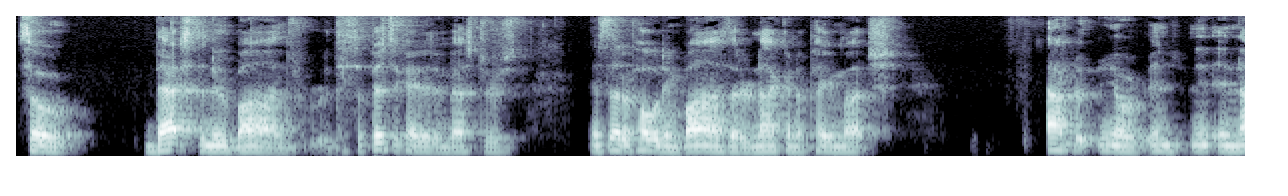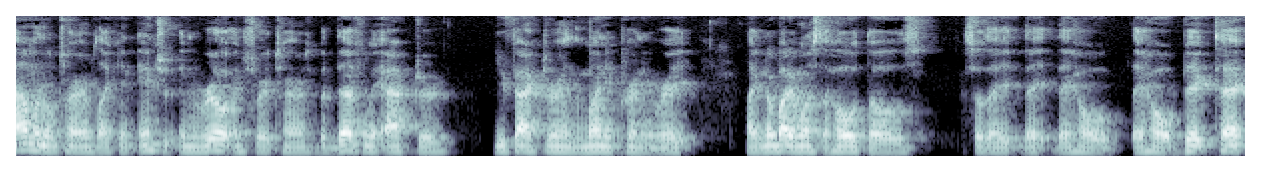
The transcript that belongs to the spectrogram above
so that's the new bonds. The sophisticated investors, instead of holding bonds that are not going to pay much after you know in, in, in nominal terms, like in interest in real interest rate terms, but definitely after you factor in the money printing rate. Like nobody wants to hold those, so they they, they hold they hold big tech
